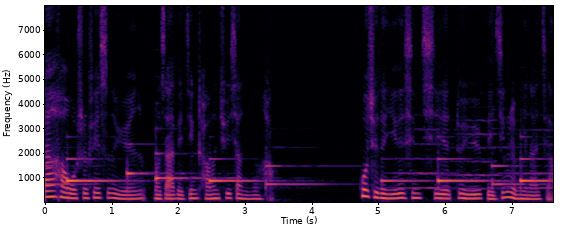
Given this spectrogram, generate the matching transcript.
大家好，我是菲斯的云，我在北京朝阳区向你们好。过去的一个星期，对于北京人民来讲，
